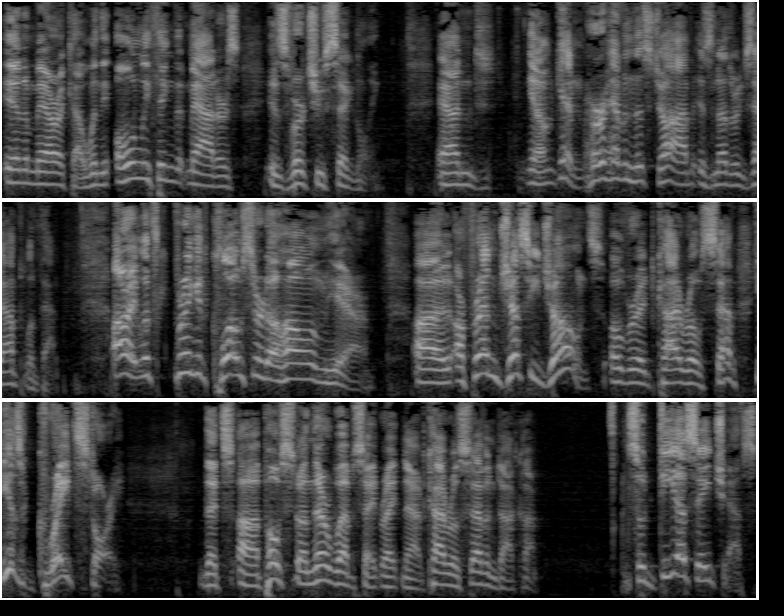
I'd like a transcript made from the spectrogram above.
in America when the only thing that matters is virtue signaling. And, you know, again, her having this job is another example of that. All right, let's bring it closer to home here. Uh, our friend Jesse Jones over at KIRO 7, he has a great story that's uh, posted on their website right now at KIRO7.com. So DSHS,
